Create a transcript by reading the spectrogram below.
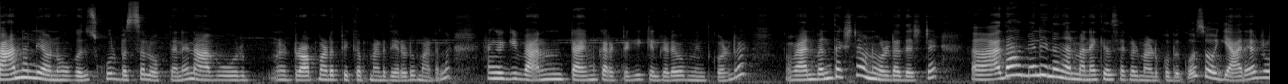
ವ್ಯಾನಲ್ಲಿ ಅವನು ಹೋಗೋದು. ಸ್ಕೂಲ್ ಬಸ್ಸಲ್ಲಿ ಹೋಗ್ತಾನೆ. ನಾವು ಡ್ರಾಪ್ ಮಾಡೋದು ಪಿಕಪ್ ಮಾಡೋದು ಎರಡೂ ಮಾಡಲ್ಲ. ಹಾಗಾಗಿ ವ್ಯಾನ್ ಟೈಮ್ ಕರೆಕ್ಟಾಗಿ ಕೆಳಗಡೆ ಹೋಗಿ ನಿಂತ್ಕೊಂಡ್ರೆ ವ್ಯಾನ್ ಬಂದ ತಕ್ಷಣ ಅವ್ನು ಹೊರಡೋದಷ್ಟೇ. ಅದಾದಮೇಲೆ ಇನ್ನು ನಾನು ಮನೆ ಕೆಲಸಗಳು ಮಾಡ್ಕೋಬೇಕು. ಸೊ ಯಾರ್ಯಾರು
